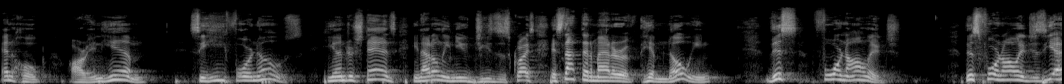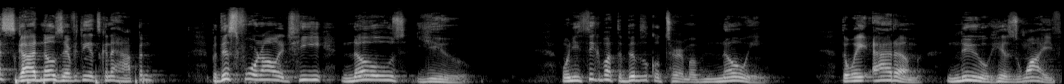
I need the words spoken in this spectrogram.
and hope are in him. See, he foreknows. He understands. He not only knew Jesus Christ, it's not that a matter of him knowing. This foreknowledge, this foreknowledge is yes, God knows everything that's going to happen, but this foreknowledge, he knows you. When you think about the biblical term of knowing, the way Adam knew his wife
